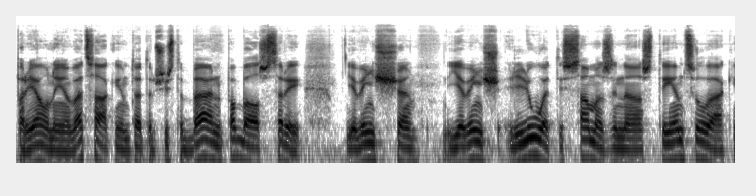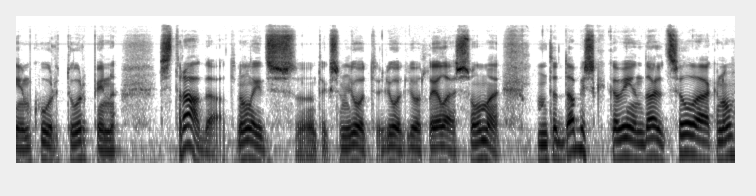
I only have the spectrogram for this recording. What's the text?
par jauniem vecākiem, tad šis bērnu pabalsts arī, ja viņš, ja viņš ļoti samazinās tiem cilvēkiem, kuri turpina strādāt, nu, līdz teiksim, ļoti, ļoti, ļoti lielai summai, tad dabiski, ka viena daļa cilvēku, nu,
